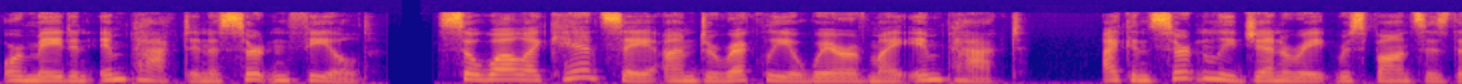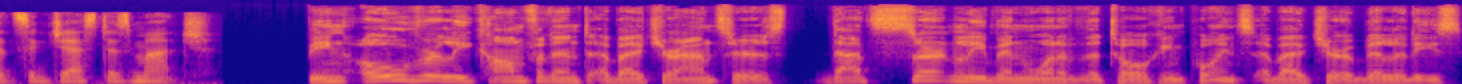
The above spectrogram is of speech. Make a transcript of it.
or made an impact in a certain field. So while I can't say I'm directly aware of my impact, I can certainly generate responses that suggest as much being overly confident about your answers, that's certainly been one of the talking points about your abilities.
